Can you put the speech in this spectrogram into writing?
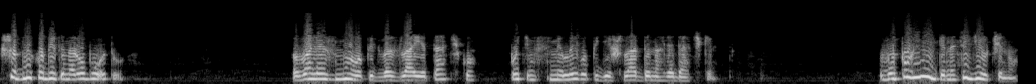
щоб не ходити на роботу. Валя знову підвезла її тачку, потім сміливо підійшла до наглядачки. Ви погляньте на цю дівчину,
